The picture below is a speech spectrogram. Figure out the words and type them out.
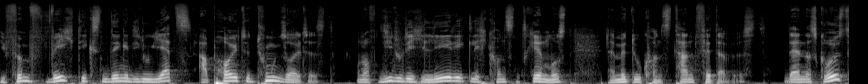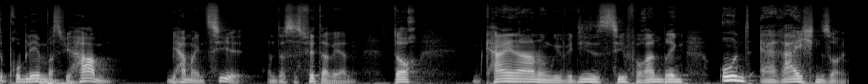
die fünf wichtigsten Dinge, die du jetzt ab heute tun solltest und auf die du dich lediglich konzentrieren musst, damit du konstant fitter wirst. Denn das größte Problem, was wir haben, wir haben ein Ziel und das ist fitter werden. Doch keine Ahnung, wie wir dieses Ziel voranbringen und erreichen sollen.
